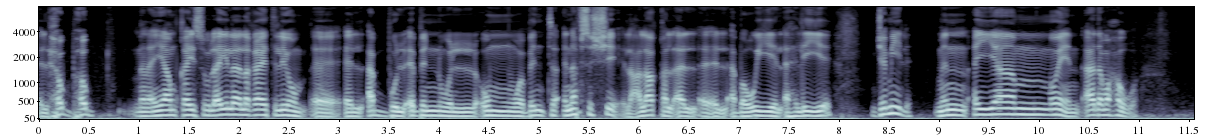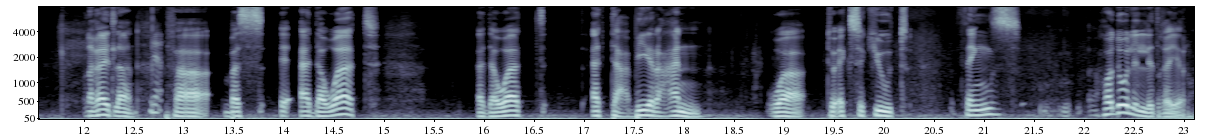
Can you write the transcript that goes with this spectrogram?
الحب حب من أيام قيس وليلى لغاية اليوم. آه، الأب والابن والأم وبنت نفس الشيء. العلاقة ال- ال- الأبوية الأهلية جميلة. من أيام وين؟ آدم وحواء. لغاية الآن. نعم. فبس أدوات أدوات التعبير عن و to execute things هدول اللي تغيروا.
